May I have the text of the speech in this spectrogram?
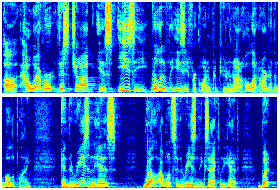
Uh, however, this job is easy, relatively easy for a quantum computer, not a whole lot harder than multiplying. And the reason is, well, I won't say the reason exactly yet, but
